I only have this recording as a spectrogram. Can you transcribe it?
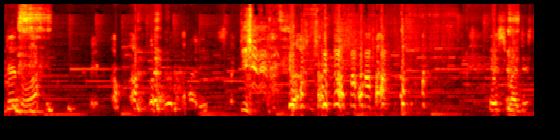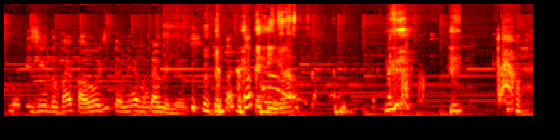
Vendo lá? Esse, mas esse memezinho do vai pra onde também é maravilhoso. É engraçado.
